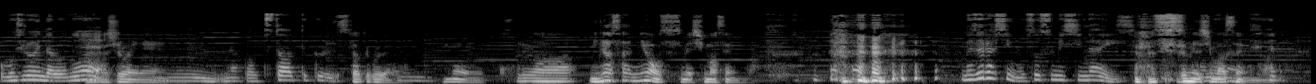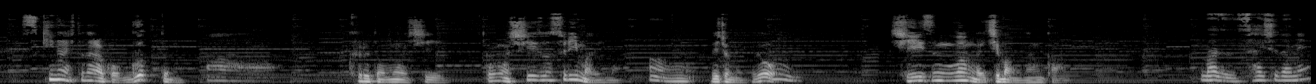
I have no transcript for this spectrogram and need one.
面白いんだろうね。面白いうね。ん。なんか伝わってくる。伝わってくるだろうんう。もう、これは、皆さんにはお勧めしませんが、珍しいのおすすめしない。お勧めしませんが、好きな人ならこう、グッとね、あ来ると思うし、これもうシーズン3まで今、あ。うんうん。出ちゃうんだけど、うん。シーズン1が一番のなんか、まず最初だね。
